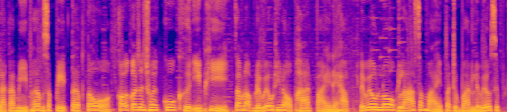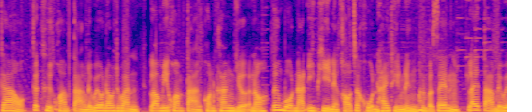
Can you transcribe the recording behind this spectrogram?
แล้วก็มีเพิ่มสปีดเติบโตเขาก็จะช่วยกู้คืน EP สำหรับเลเวลที่เราพลาดไปนะครับเลเวลโลกล้าสมัยปัจจุบันเลเวล19 ก็คือความต่างเลเวลณปัจจุบัน เรามีความต่างค่อนข้างเยอะเนาะซึ่งโบนัส EP เนี่ยเขาจะคูณให้ถึง 1,000%ไล่ตามเลเว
